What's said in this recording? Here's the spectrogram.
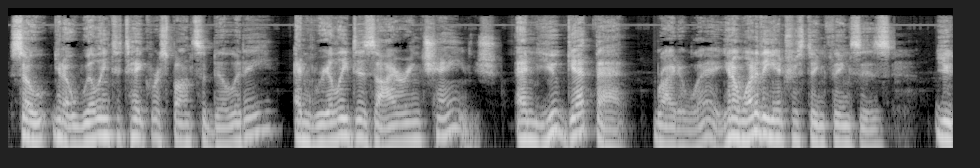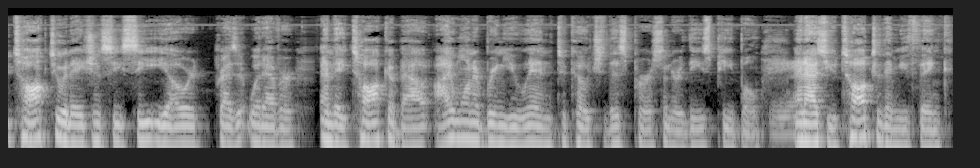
so, you know, willing to take responsibility and really desiring change. And you get that right away. You know, one of the interesting things is you talk to an agency CEO or president, whatever, and they talk about, I want to bring you in to coach this person or these people. Yeah. And as you talk to them, you think,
